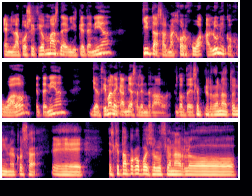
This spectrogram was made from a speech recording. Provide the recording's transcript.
en la posición más débil que tenía, quitas al mejor al único jugador que tenían y encima le cambias al entrenador. Entonces, que perdona, Tony, una cosa. Eh, es que tampoco puedes solucionarlo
